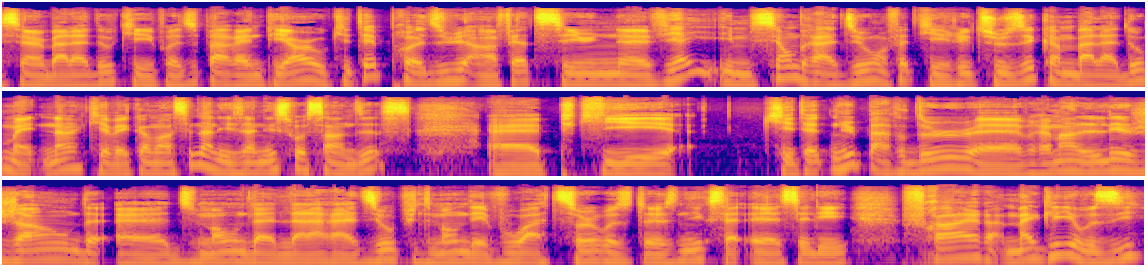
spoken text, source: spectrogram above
c'est un balado qui est produit par NPR ou qui était produit, en fait, c'est une vieille émission de radio, en fait, qui est réutilisée comme balado maintenant, qui avait commencé dans les années 70, euh, puis qui est qui était tenu par deux euh, vraiment légendes euh, du monde de la, de la radio puis du monde des voitures aux États-Unis. euh, C'est les frères Magliosi,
